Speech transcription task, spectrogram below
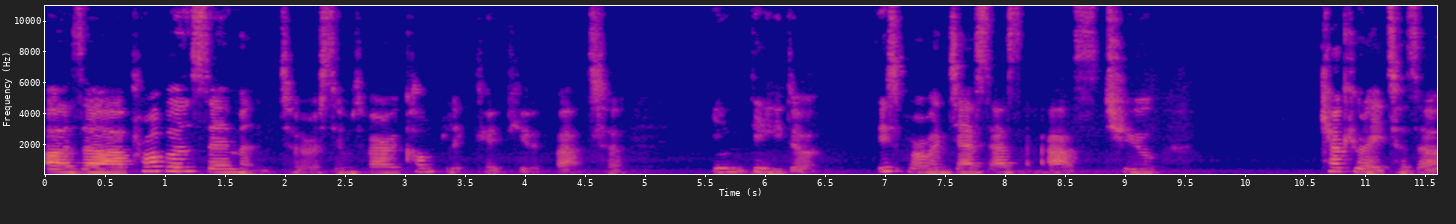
Uh, the problem statement uh, seems very complicated, but uh, indeed, uh, this problem just asks us to calculate the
